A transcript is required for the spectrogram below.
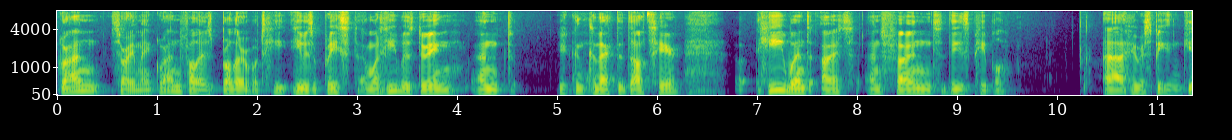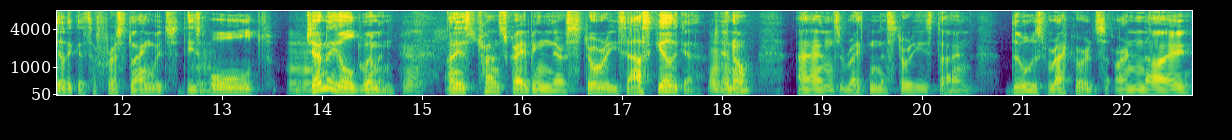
grand, sorry, my grandfather's brother, what he he was a priest, and what he was doing, and you can connect the dots here. He went out and found these people uh, who were speaking Gaelic as a first language, these mm-hmm. old, mm-hmm. generally old women, and he's transcribing their stories, as Gaeilge, you mm-hmm. know, and writing the stories down. Those records are now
